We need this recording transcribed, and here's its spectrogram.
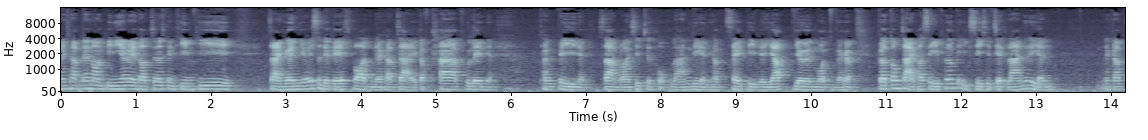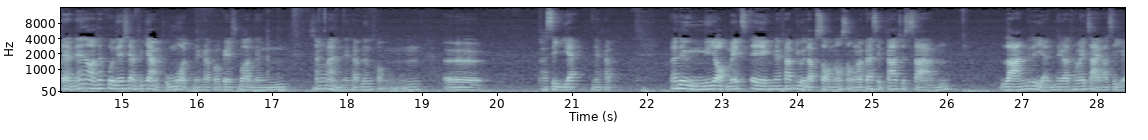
นะครับ แน่นอนปีนี้เรย์ดอจเจอร์เป็นทีมที่จ่ายเงินเยอะที่สุดในเบสบอลนะครับจ่ายกับค่าผู้เล่นเนี่ย ทั้งปีเนี่ย310.6 ล้านเหรียญครับสถิติเนี่ยยับเยินหมดนะครับ ก็ต้องจ่ายภาษีเพิ่มไปอีก 47 ล้านเหรียญนะครับ แต่แน่นอนถ้าคุณได้แชมป์ทุกอย่างคุ้มหมดนะครับเพราะเบสบอลนั้นช่างมันนะครับ เรื่องของเอ่อภาษีนะครับอันหนึ่งนิวยอร์กเม็ตส์เองนะครับ อยู่อันดับ2น้อง289.3 ล้านเหรียญนะครับทำให้จ่ายภาษีไป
